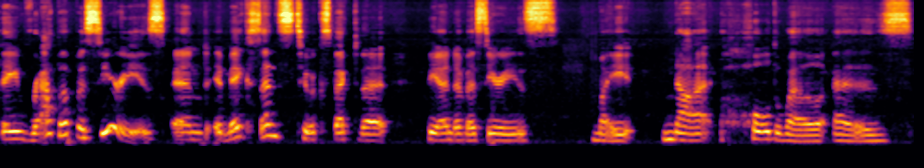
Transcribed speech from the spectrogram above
they wrap up a series. And it makes sense to expect that the end of a series might not hold well as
